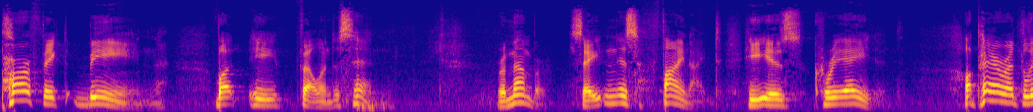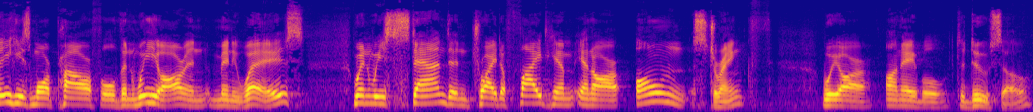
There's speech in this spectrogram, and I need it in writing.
perfect being but he fell into sin. Remember, Satan is finite, he is created. Apparently, he's more powerful than we are in many ways. When we stand and try to fight him in our own strength, we are unable to do so.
